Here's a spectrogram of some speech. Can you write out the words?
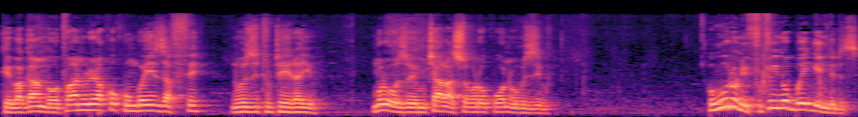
kebagamba otwanulirako ku ngoye zaffe n'ozituteerayo. Mulowooza oyo mukyala asobola okuwona obuzibu? Obulonifu tulina obwegendereza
